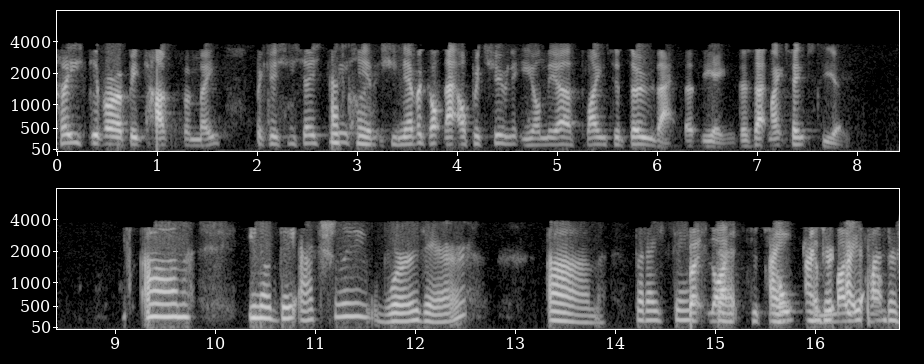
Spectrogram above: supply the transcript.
please give her a big hug from me? Because she says to Of me here that she never got that opportunity on the earth plane to do that at the end. Does that make sense to you? Um, you know, they actually were there. Um, but I think But like that to I under I under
